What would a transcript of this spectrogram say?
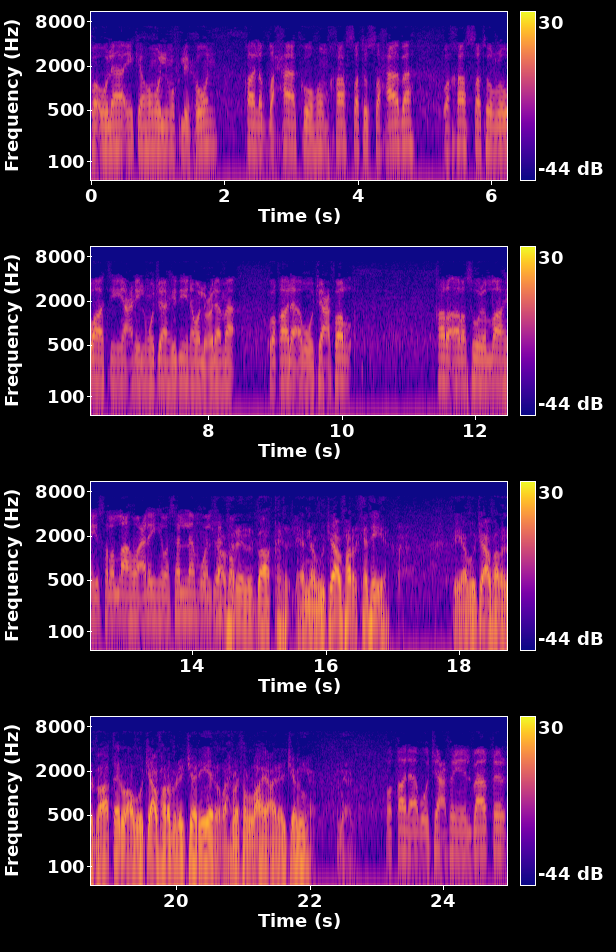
وأولئك هم المفلحون. قال الضحاك هم خاصة الصحابة وخاصة الرواة يعني المجاهدين والعلماء. وقال أبو جعفر قرأ رسول الله صلى الله عليه وسلم جعفر الباقر لأن أبو جعفر كثير. في أبو جعفر الباقر وأبو جعفر بن جرير رحمة الله على الجميع. نعم. وقال أبو جعفر الباقر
